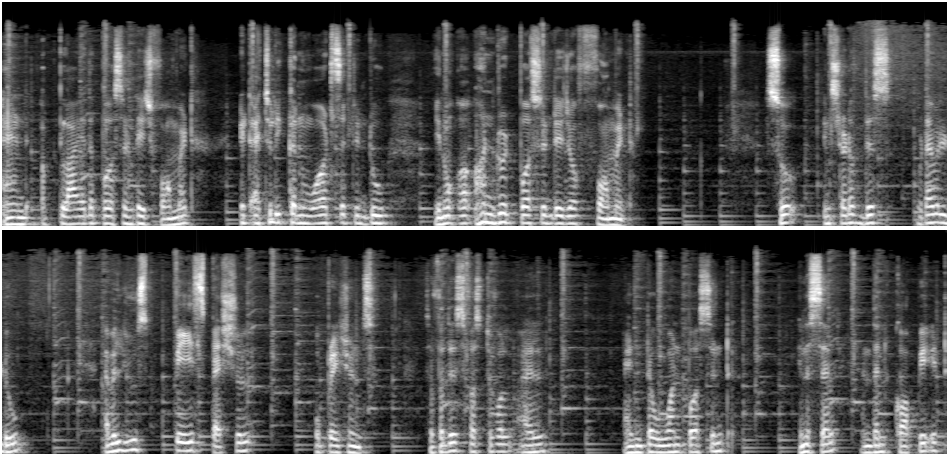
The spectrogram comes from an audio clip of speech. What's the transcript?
and apply the percentage format it actually converts it into you know a hundred percentage of format. So instead of this what I will do I will use paste special operations. So for this first of all I'll enter 1% in a cell and then copy it.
